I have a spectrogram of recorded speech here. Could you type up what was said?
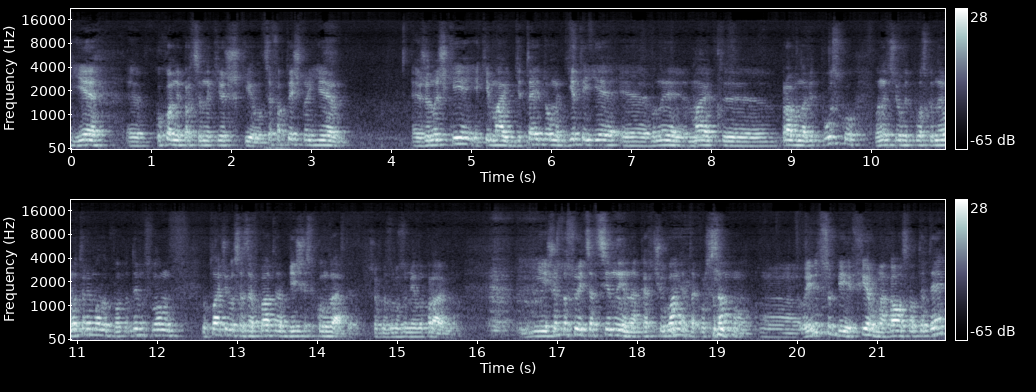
є е, кухонні працівники шкіл? Це фактично є е, жіночки, які мають дітей вдома. Діти є, е, вони мають право на відпустку, вони цю відпустку не отримали. Бо, Одним словом, виплачувалася зарплата більшість конвертів, щоб ви зрозуміли правильно. І що стосується ціни на харчування, також само, уявіть собі, фірма Гаус ЛТД,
